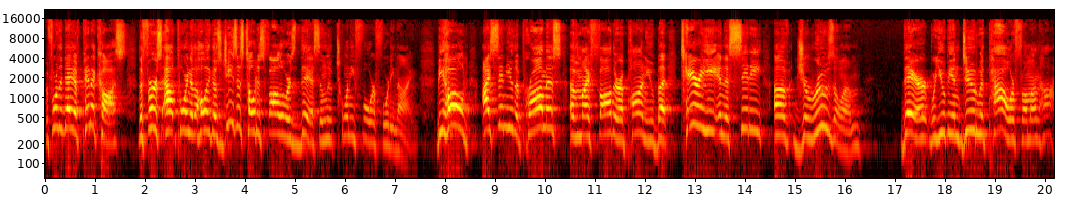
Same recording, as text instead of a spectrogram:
Before the day of Pentecost, the first outpouring of the Holy Ghost, Jesus told His followers this in Luke 24 49. Behold, I send you the promise of my Father upon you, but tarry ye in the city of Jerusalem, there where you be endued with power from on high.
